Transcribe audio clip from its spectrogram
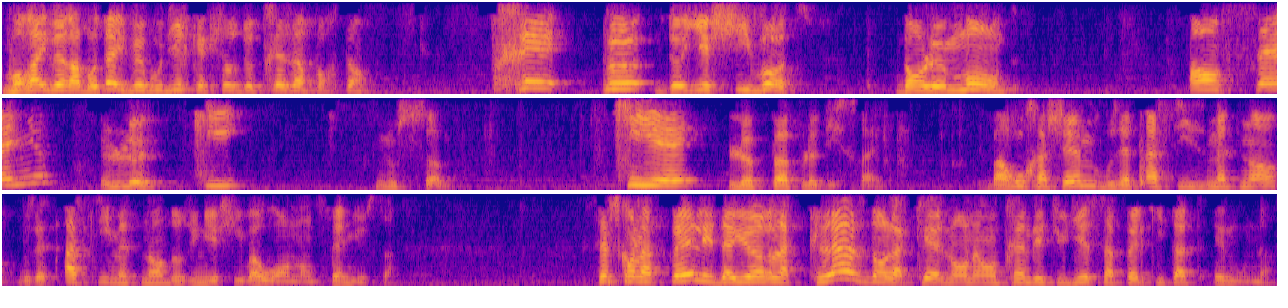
Moraï Verabota, il veut vous dire quelque chose de très important. Très peu de yeshivot dans le monde enseignent le qui nous sommes. Qui est le peuple d'Israël? Baruch Hashem, vous êtes assis maintenant, vous êtes assis maintenant dans une yeshiva où on enseigne ça. C'est ce qu'on appelle, et d'ailleurs la classe dans laquelle on est en train d'étudier s'appelle Kitat Emuna.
